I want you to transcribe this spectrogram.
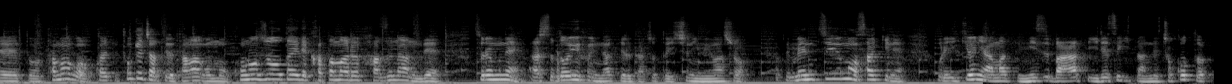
えー、と卵こうやって溶けちゃってる卵もこの状態で固まるはずなんでそれもね明日どういう風になってるかちょっと一緒に見ましょう。でめんつゆもさっきね俺勢いに余って水バーって入れすぎたんでちょこっと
